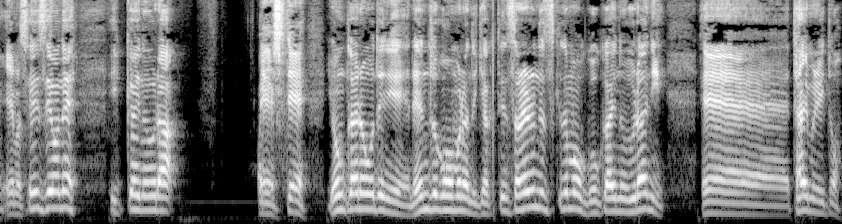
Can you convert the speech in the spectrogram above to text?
えー、まあ先制をね、1回の裏、えー、して、4回の表に、ね、連続ホームランで逆転されるんですけども、5回の裏に、えー、タイムリーと、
